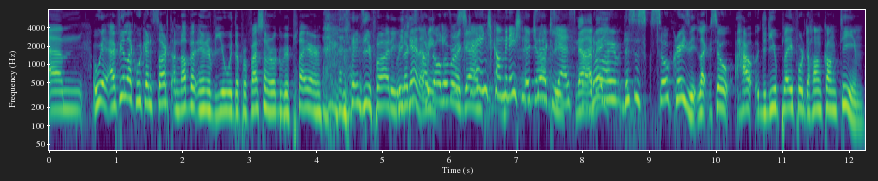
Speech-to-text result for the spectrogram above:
um, Wait, I feel like we can start another interview with the professional rugby player, Lindsay Varty. We Let's can, I start mean- all it's over a again. strange combination of Exactly. jobs. Yes. Now, I but- no, I, this is so crazy. Like, so how did you play for the Hong Kong team?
